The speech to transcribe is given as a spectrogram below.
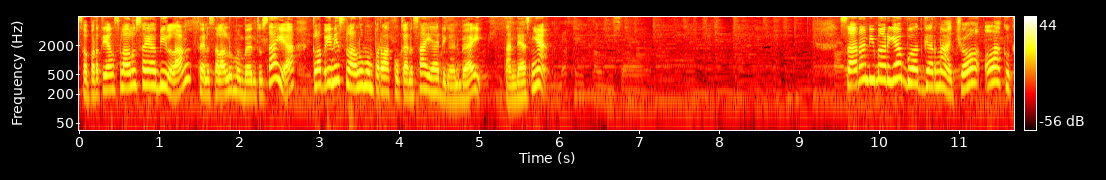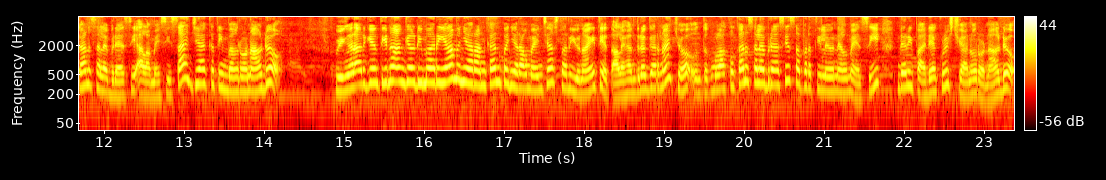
Seperti yang selalu saya bilang, fans selalu membantu saya, klub ini selalu memperlakukan saya dengan baik. Tandasnya. Saran di Maria buat Garnacho, lakukan selebrasi ala Messi saja ketimbang Ronaldo. Winger Argentina Angel Di Maria menyarankan penyerang Manchester United Alejandro Garnacho untuk melakukan selebrasi seperti Lionel Messi daripada Cristiano Ronaldo.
